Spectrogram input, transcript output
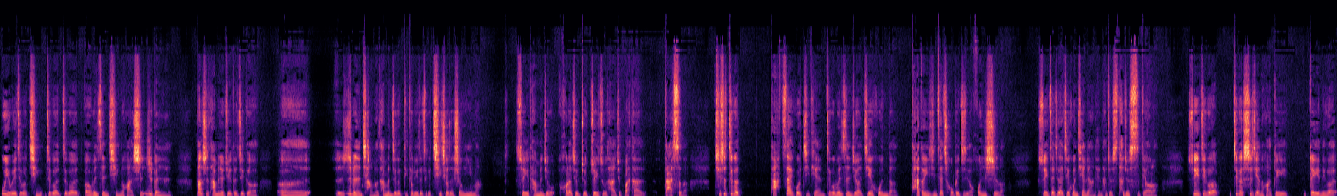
误以为这个琴这个这个呃温森琴的话是日本人，当时他们就觉得这个呃。呃，日本人抢了他们这个底特律的这个汽车的生意嘛，所以他们就后来就就追逐他，就把他打死了。其实这个他再过几天，这个温森就要结婚的，他都已经在筹备自己的婚事了，所以在就在结婚前两天，他就他就死掉了。所以这个这个事件的话，对于对于那个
